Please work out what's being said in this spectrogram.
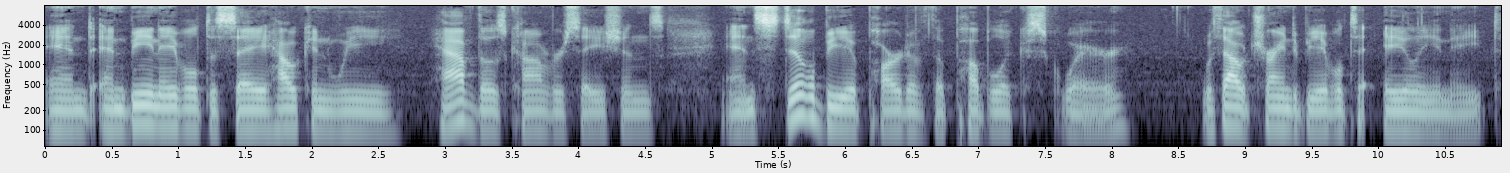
and and being able to say how can we have those conversations and still be a part of the public square without trying to be able to alienate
